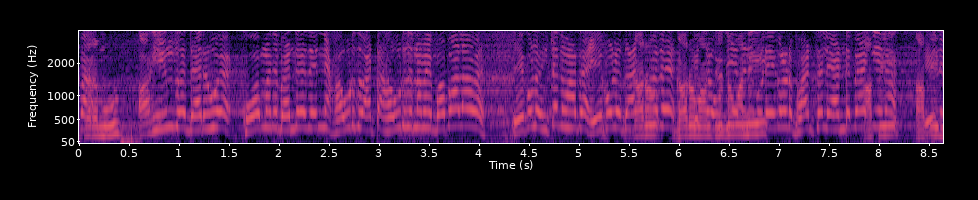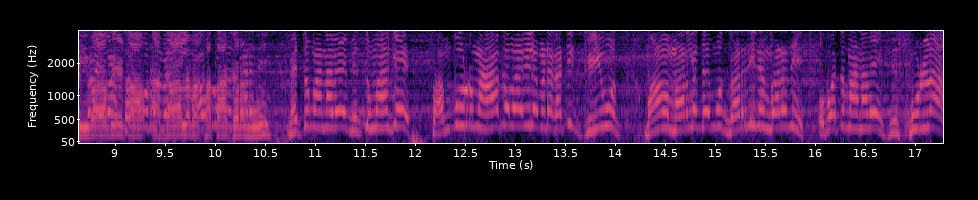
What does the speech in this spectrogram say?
කරමු. අහිංස දරුව කොහමද බැඳලා දෙන්නේ? අවුරුදු 8 අවුරුදු 9 බබාලාව? ඒගොල්ලෝ හිතනවාද? ඒගොල්ලෝ දන්නවාද? ගරු මන්ත්‍රීතුමනි, ඒගොල්ලෝ පන්සලේ යන්න බෑ කියලා. අපි විවාදයට අදාළව. කතා කරමු. මෙතුමා නවේ මෙතුමාගේ සම්පූර්ණ ආගමවිල මට කති කිව්වොත් මාව මරලා දැම්මුත් වැරදි නම් වැරදි. ඔබතුමා නවේ හිස්පුල්ලා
